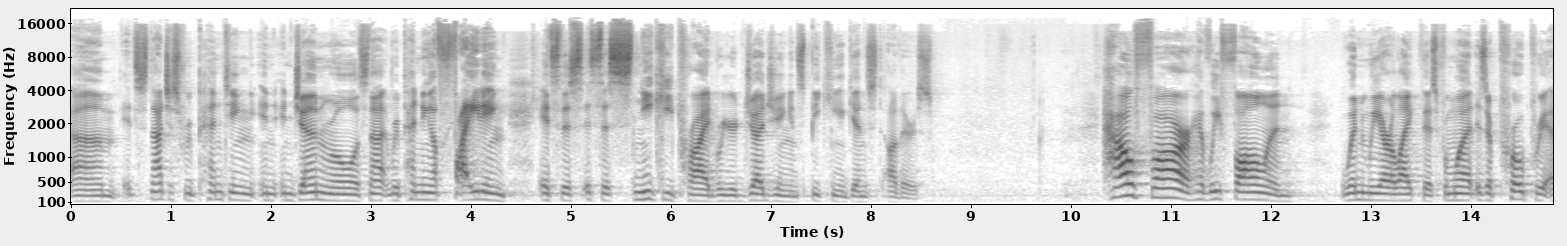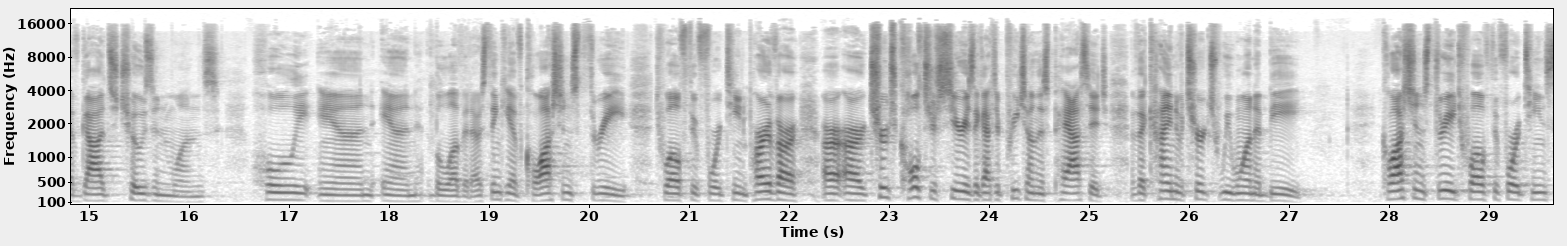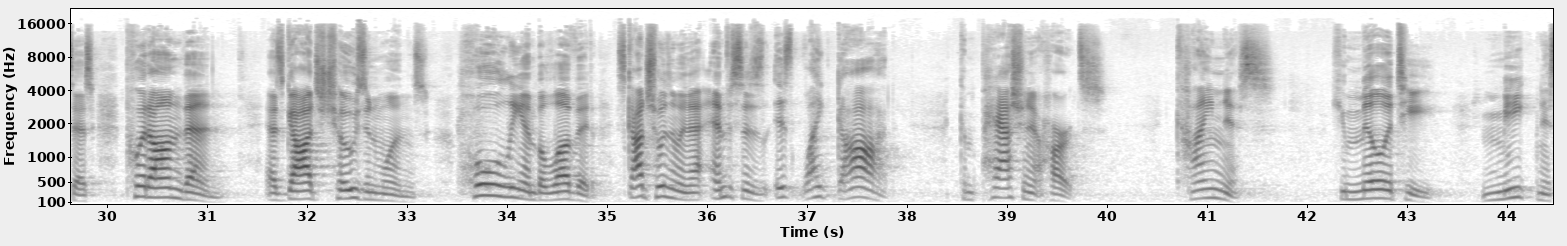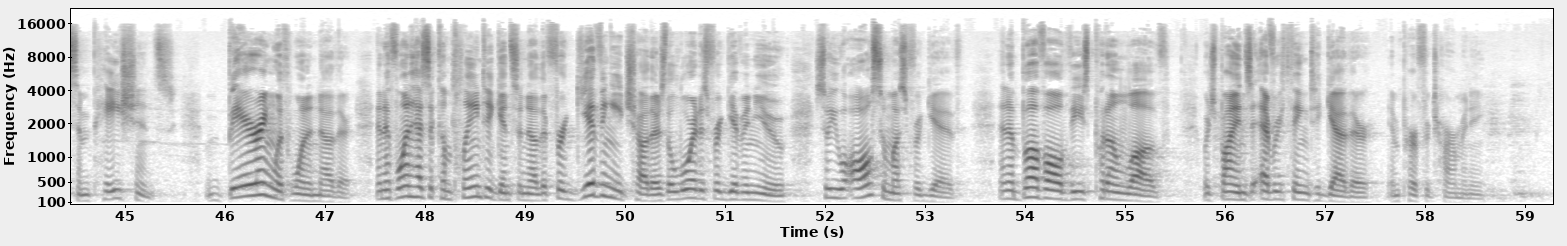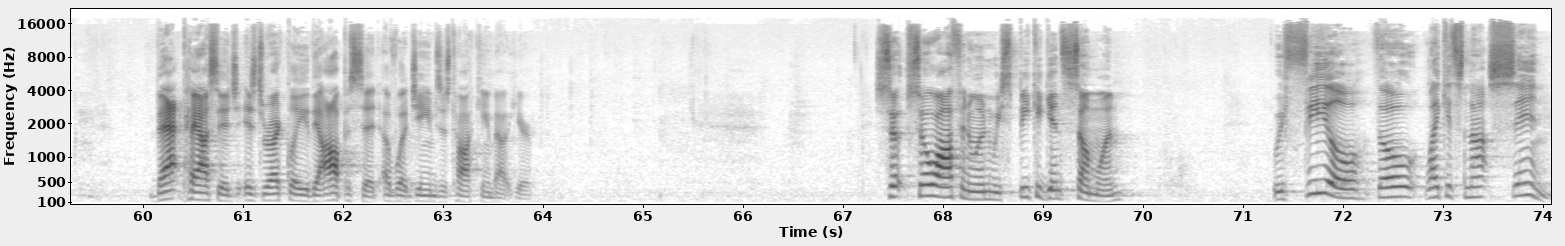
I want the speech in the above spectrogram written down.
um, it's not just repenting in, in general, it's not repenting of fighting, it's this, it's this sneaky pride where you're judging and speaking against others. How far have we fallen when we are like this from what is appropriate of God's chosen ones, holy and, and beloved? I was thinking of Colossians 3 12 through 14, part of our, our, our church culture series. I got to preach on this passage of the kind of church we want to be. Colossians 3 12 through 14 says, Put on then, as God's chosen ones, holy and beloved. As God's chosen ones, that emphasis is like God, compassionate hearts kindness, humility, meekness, and patience, bearing with one another. And if one has a complaint against another, forgiving each other as the Lord has forgiven you, so you also must forgive. And above all these, put on love, which binds everything together in perfect harmony. That passage is directly the opposite of what James is talking about here. So, so often when we speak against someone, we feel, though, like it's not sin.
